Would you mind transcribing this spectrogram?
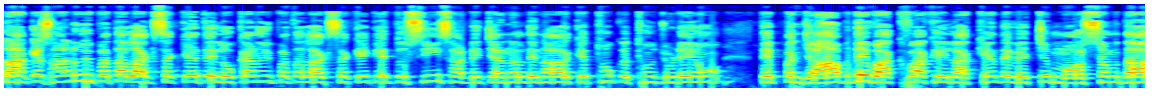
ਤਾਂ ਕਿ ਸਾਨੂੰ ਵੀ ਪਤਾ ਲੱਗ ਸਕੇ ਤੇ ਲੋਕਾਂ ਨੂੰ ਵੀ ਪਤਾ ਲੱਗ ਸਕੇ ਕਿ ਤੁਸੀਂ ਸਾਡੇ ਚੈਨਲ ਦੇ ਨਾਲ ਕਿੱਥੋਂ ਕਿੱਥੋਂ ਜੁੜੇ ਹੋ ਤੇ ਪੰਜਾਬ ਦੇ ਵੱਖ-ਵੱਖ ਇਲਾਕਿਆਂ ਦੇ ਵਿੱਚ ਮੌਸਮ ਦਾ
